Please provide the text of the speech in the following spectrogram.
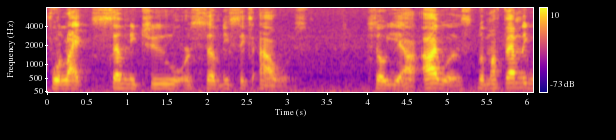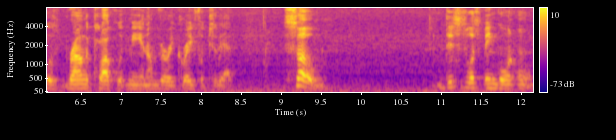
for like 72 or 76 hours. So yeah, I was, but my family was round the clock with me, and I'm very grateful to that. So this is what's been going on.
